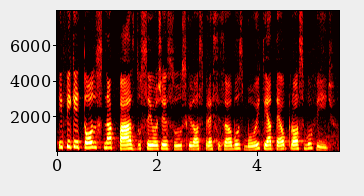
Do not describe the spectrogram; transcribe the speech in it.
E fiquem todos na paz do Senhor Jesus, que nós precisamos muito. E até o próximo vídeo.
